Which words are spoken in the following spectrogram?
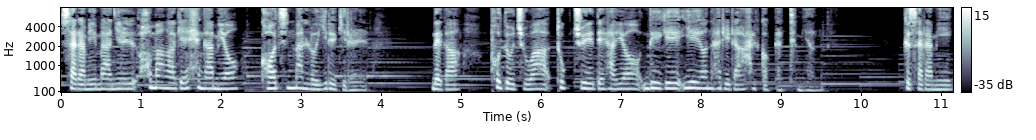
사람이 만일 허망하게 행하며 거짓말로 이르기를 내가 포도주와 독주에 대하여 네게 예언하리라 할 것 같으면 그 사람이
